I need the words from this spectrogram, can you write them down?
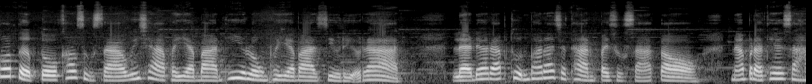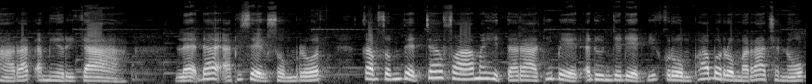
ก็เติบโตเข้าศึกษาวิชาพยาบาลที่โรงพยาบาลสิริราช และได้รับทุนพระราชทานไปศึกษาต่อ ณประเทศสหรัฐอเมริกา และได้อภิเษกสมรสกับสมเด็จเจ้าฟ้ามหิตราธิเบศอดุลยเดชวิกรมพระบรมราชนก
